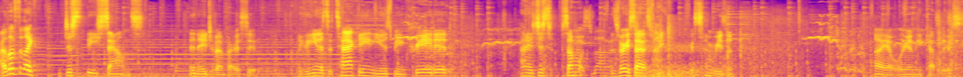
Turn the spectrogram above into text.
I love the, like, just the sounds in Age of Empires II. Like the units attacking, the units being created. I mean, it's just somewhat, it's very satisfying for some reason. Oh yeah, we're gonna need Cavaliers.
